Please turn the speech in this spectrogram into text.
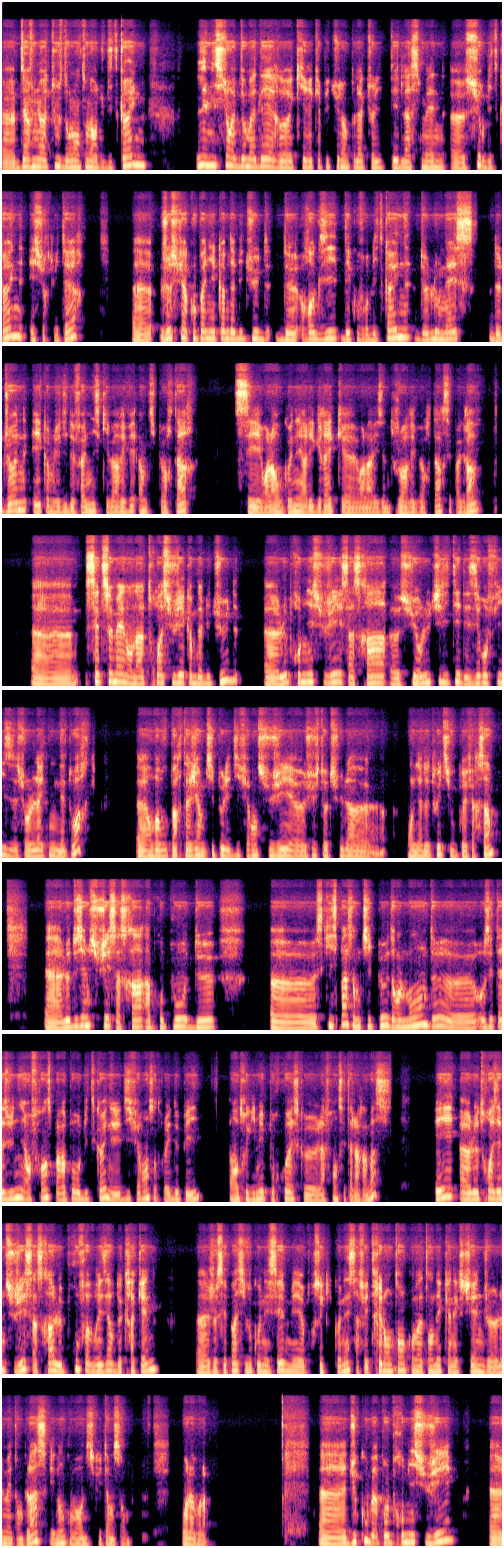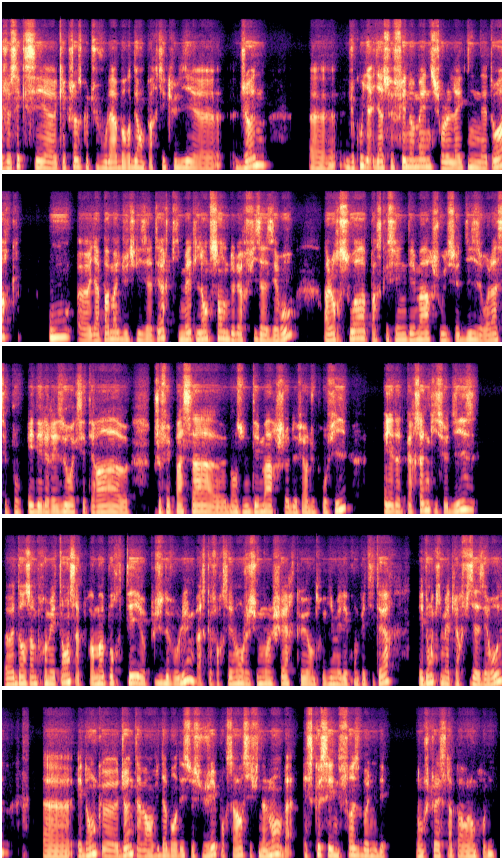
euh, bienvenue à tous dans l'entonnoir du Bitcoin, l'émission hebdomadaire euh, qui récapitule un peu l'actualité de la semaine euh, sur Bitcoin et sur Twitter. je suis accompagné comme d'habitude de Roxy Découvre Bitcoin, de Lounès, de John et comme j'ai dit de Fanny, ce qui va arriver un petit peu en retard. C'est voilà, on connaît hein, les Grecs, voilà, ils aiment toujours arriver en retard, c'est pas grave. cette semaine, on a trois sujets comme d'habitude. Euh, le premier sujet, ça sera euh, sur l'utilité des zero fees sur le Lightning Network. Euh, on va vous partager un petit peu les différents sujets juste au-dessus là en lien de tweet si vous pouvez faire ça. le deuxième sujet, ça sera à propos de ce qui se passe un petit peu dans le monde, aux États-Unis et en France par rapport au Bitcoin et les différences entre les deux pays. Entre guillemets, pourquoi est-ce que la France est à la ramasse? Et le troisième sujet, ça sera le proof of reserve de Kraken. Euh, je ne sais pas si vous connaissez, mais euh, pour ceux qui connaissent, ça fait très longtemps qu'on attendait qu'un exchange euh, le mette en place, et donc on va en discuter ensemble. Voilà, voilà. du coup, bah, pour le premier sujet, je sais que c'est quelque chose que tu voulais aborder en particulier, John. du coup, il y a, ce phénomène sur le Lightning Network où il y a pas mal d'utilisateurs qui mettent l'ensemble de leurs fees à zéro. Alors soit parce que c'est une démarche où ils se disent voilà c'est pour aider le réseau etc. Euh, je fais pas ça euh, dans une démarche de faire du profit. Et il y a d'autres personnes qui se disent euh, dans un premier temps ça pourra m'apporter euh, plus de volume parce que forcément je suis moins cher que entre guillemets les compétiteurs et donc ils mettent leur fees à zéro. et donc John tu avais envie d'aborder ce sujet pour savoir si finalement bah, est-ce que c'est une fausse bonne idée? Donc je te laisse la parole en premier.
